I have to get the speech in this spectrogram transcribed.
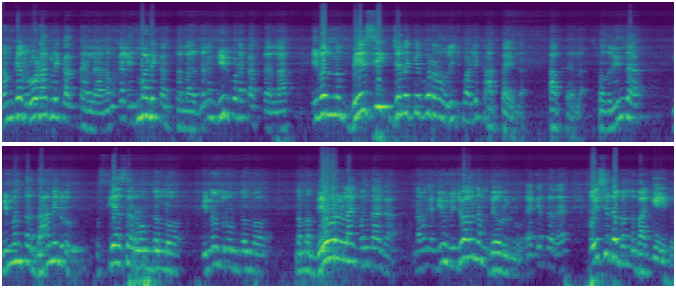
ನಮ್ ಕೈಲಿ ರೋಡ್ ಆಗ್ಲಿಕ್ಕೆ ಆಗ್ತಾ ಇಲ್ಲ ನಮ್ ಕೈಲಿ ಇದ್ ಮಾಡ್ಲಿಕ್ಕೆ ಆಗ್ತಾ ಇಲ್ಲ, ಜನಕ್ಕೆ ನೀರ್ ಕೊಡಕ್ ಆಗ್ತಾ ಇಲ್ಲ. ಇವನ್ ಬೇಸಿಕ್ ಜನಕ್ಕೆ ಕೂಡ ನಾವು ರೀಚ್ ಮಾಡ್ಲಿಕ್ಕೆ ಆಗ್ತಾ ಇಲ್ಲ. ಆಗ್ತಾ ಇಲ್ಲ. ಸೊ ಅದರಿಂದ ನಿಮ್ಮಂತ ದಾನಿಗಳು ಸಿ ಎಸ್ ಆರ್ ರೂಪದಲ್ಲೋ, ಇನ್ನೊಂದು ರೂಪದಲ್ಲೋ, ನಮ್ಮ ದೇವರುಗಳಾಗಿ ಬಂದಾಗ ನಮಗೆ ನೀವು ನಿಜವಾಗ್ಲೂ ನಮ್ಮ ದೇವರುಗಳು. ಯಾಕೆಂತಂದ್ರೆ, ಬಯಸಿದ ಬಂದ ಭಾಗ್ಯ ಇದು.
